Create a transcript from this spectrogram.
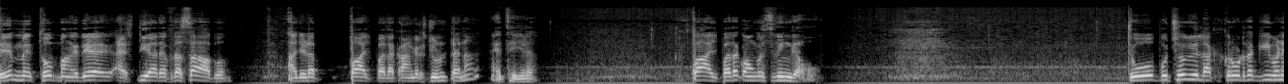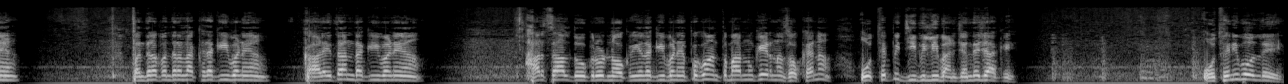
ਇਹ ਮੈਥੋਂ ਮੰਗਦੇ ਆ ਐਸਡੀਆਰਐਫ ਦਾ ਹਿਸਾਬ। ਆ ਜਿਹੜਾ ਭਾਜਪਾ ਦਾ ਕਾਂਗਰਸ ਯੂਨਿਟ ਹੈ ਨਾ, ਇੱਥੇ ਜਿਹੜਾ ਭਾਜਪਾ ਦਾ ਕਾਂਗਰਸ ਵਿੰਗ ਆ ਉਹ। ਤੇ ਪੁੱਛੋ ਵੀ ਲੱਖ ਕਰੋੜ ਦਾ ਕੀ ਬਣਿਆ? 15 15 ਲੱਖ ਦਾ ਕੀ ਬਣਿਆ? ਕਾਲੇ ਧਨ ਦਾ ਕੀ ਬਣਿਆ? ਹਰ ਸਾਲ 2 ਕਰੋੜ ਨੌਕਰੀਆਂ ਦਾ ਕੀ ਬਣਿਆ? ਭਗਵੰਤ ਮਾਨ ਨੂੰ ਘੇਰਨਾ ਸੌਖਾ ਹੈ ਨਾ। ਉੱਥੇ ਭਿੱਜੀ ਬਿੱਲੀ ਬਣ ਜਾਂਦੇ ਜਾ ਕੇ। ਉੱਥੇ ਨਹੀਂ ਬੋਲਦੇ।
